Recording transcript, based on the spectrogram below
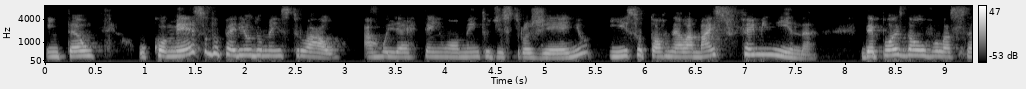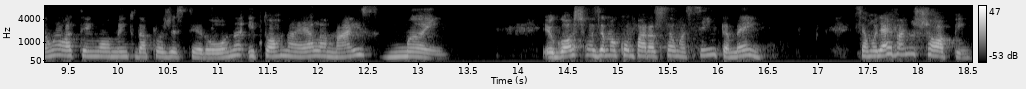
Então, o começo do período menstrual, a mulher tem um aumento de estrogênio e isso torna ela mais feminina. Depois da ovulação, ela tem um aumento da progesterona e torna ela mais mãe. Eu gosto de fazer uma comparação assim também. Se a mulher vai no shopping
